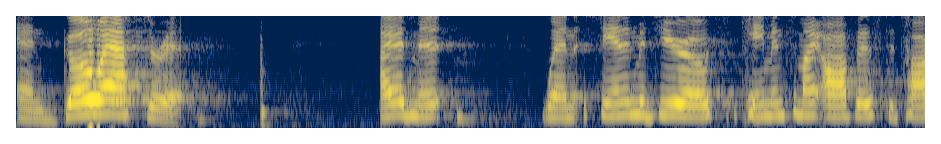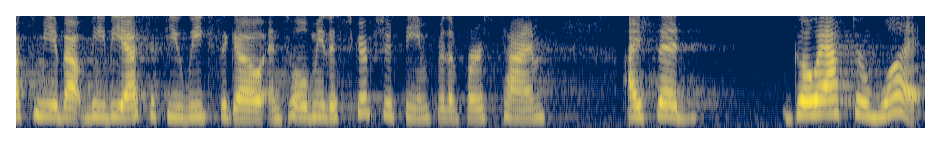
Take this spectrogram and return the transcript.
and go after it. I admit when Shannon Majiros came into my office to talk to me about VBS a few weeks ago and told me the scripture theme for the first time, I said, Go after what?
